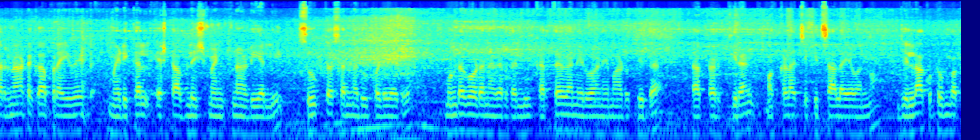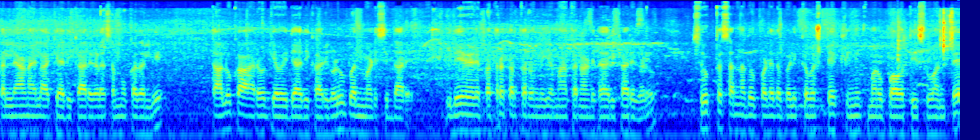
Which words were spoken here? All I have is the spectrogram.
ಕರ್ನಾಟಕ ಪ್ರೈವೇಟ್ ಮೆಡಿಕಲ್ ಎಸ್ಟಾಬ್ಲಿಷ್ಮೆಂಟ್ನ ಅಡಿಯಲ್ಲಿ ಸೂಕ್ತ ಸನ್ನದು ಪಡೆಯಲು ಮುಂಡಗೋಡ ನಗರದಲ್ಲಿ ಕರ್ತವ್ಯ ನಿರ್ವಹಣೆ ಮಾಡುತ್ತಿದ್ದ ಡಾಕ್ಟರ್ ಕಿರಣ್ ಮಕ್ಕಳ ಚಿಕಿತ್ಸಾಲಯವನ್ನು ಜಿಲ್ಲಾ ಕುಟುಂಬ ಕಲ್ಯಾಣ ಇಲಾಖೆ ಅಧಿಕಾರಿಗಳ ಸಮ್ಮುಖದಲ್ಲಿ ತಾಲೂಕಾ ಆರೋಗ್ಯ ವೈದ್ಯಾಧಿಕಾರಿಗಳು ಬಂದ್ ಮಾಡಿಸಿದ್ದಾರೆ. ಇದೇ ವೇಳೆ ಪತ್ರಕರ್ತರೊಂದಿಗೆ ಮಾತನಾಡಿದ ಅಧಿಕಾರಿಗಳು, ಸೂಕ್ತ ಸನ್ನದು ಪಡೆದ ಬಳಿಕವಷ್ಟೇ ಕ್ಲಿನಿಕ್ ಮರುಪಾವತಿಸುವಂತೆ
